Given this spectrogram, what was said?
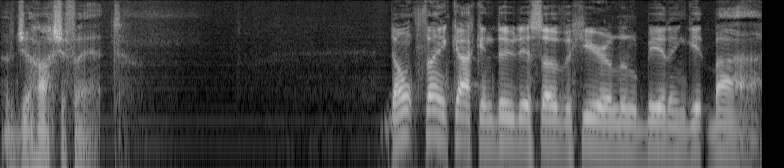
of Jehoshaphat. Don't think I can do this over here a little bit and get by.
